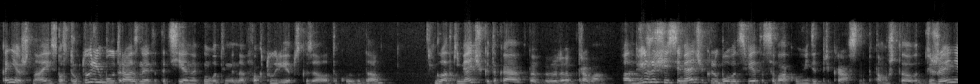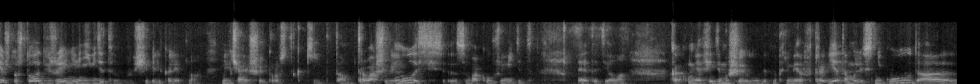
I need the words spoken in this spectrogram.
Конечно, и по структуре будет разный этот оттенок. Ну, вот именно фактуре, я бы сказала, такой вот, да гладкий мячик и такая трава. А движущийся мячик любого цвета собака увидит прекрасно, потому что вот движение, что-что, а движение они видят вообще великолепно. Мельчайшие просто какие-то там. Трава шевельнулась, собака уже видит это дело. Как у меня Федя мышей ловит, например, в траве там или в снегу, да,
